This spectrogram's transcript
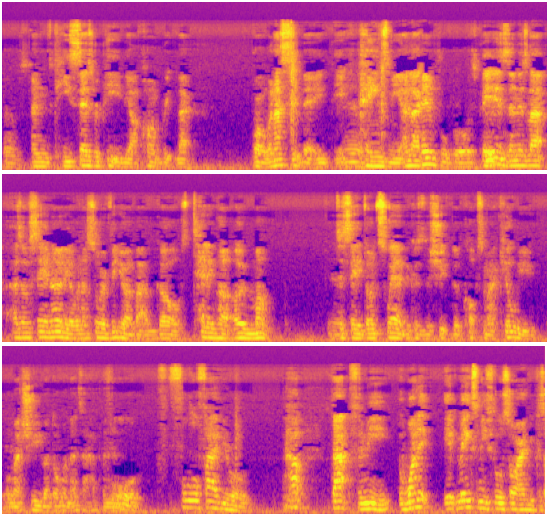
First. And he says repeatedly, I can't breathe. Like, bro, when I sit there, it, it Yeah. pains me. And like, painful, bro. It's painful. is. And it's like, as I was saying earlier, when I saw a video about a girl telling her own mum Yeah. to say, don't swear because the shoot, the cops might kill you or Yeah. might shoot you. I don't want that to happen. And Four. four or five year old. How that for me, one it, it makes me feel so angry because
